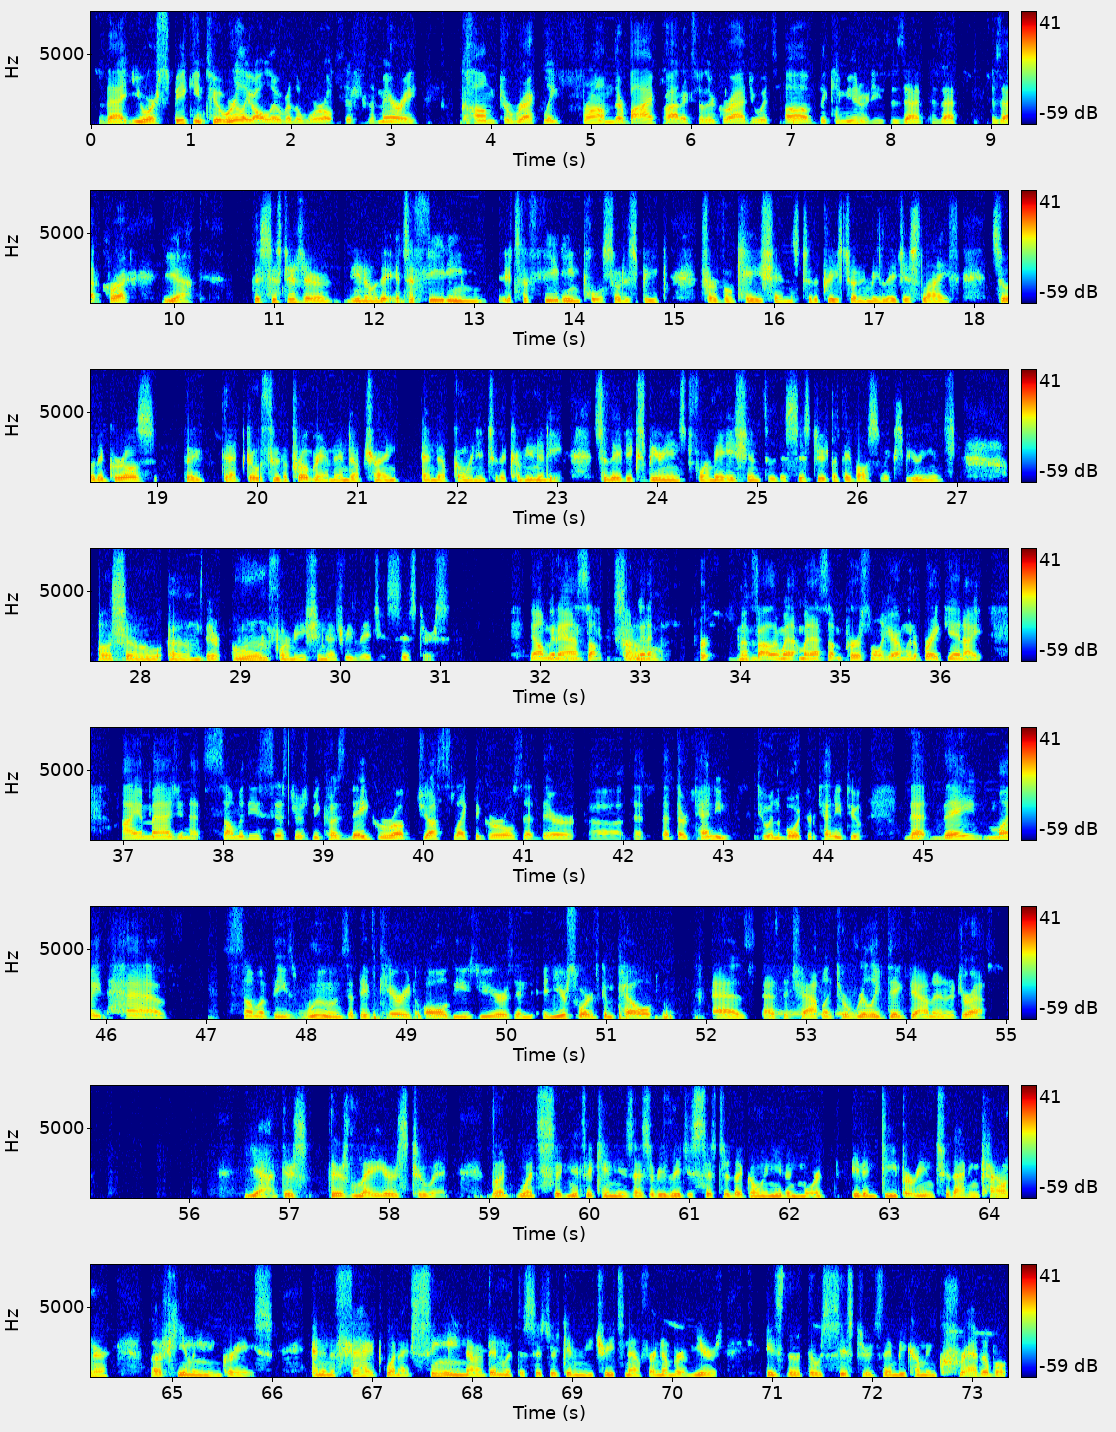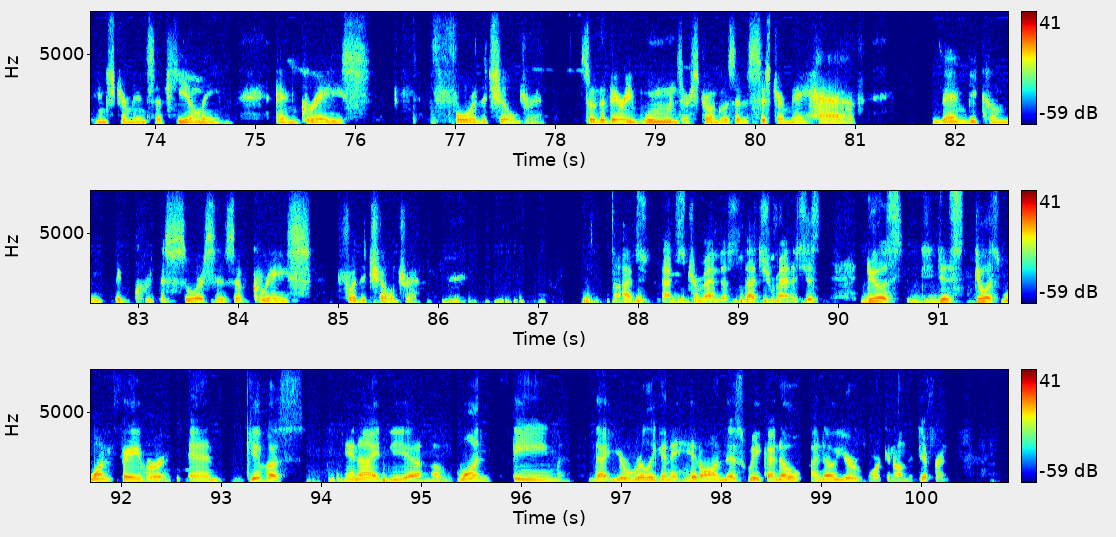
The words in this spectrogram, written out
that you are speaking to, really all over the world, Sisters of Mary, come directly from their byproducts or their graduates of the communities. Is that is that is that correct? Yeah. The sisters are you know it's a feeding it's a feeding pool so to speak for vocations to the priesthood and religious life. So the girls that go through the program end up trying end up going into the community. So they've experienced formation through the sisters but they've also experienced also um, their own formation as religious sisters. Now i'm going to ask something so, i'm going to mm-hmm. father i'm going to ask something personal here i'm going to break in i I imagine that some of these sisters, because they grew up just like the girls that they're uh, that that they're tending to and the boys they're tending to, that they might have some of these wounds that they've carried all these years, and and you're sort of compelled as as the chaplain to really dig down and address. Yeah, there's there's layers to it, but what's significant is as a religious sister, they're going even more even deeper into that encounter of healing and grace and in effect, what I've seen now, I've been with the sisters giving retreats now for a number of years, is that those sisters then become incredible instruments of healing and grace for the children. So the very wounds or struggles that a sister may have then become the, the, the sources of grace for the children. That's that's tremendous. That's tremendous. Just do us just do us one favor and give us an idea of one theme that you're really going to hit on this week? I know I know you're working on the different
